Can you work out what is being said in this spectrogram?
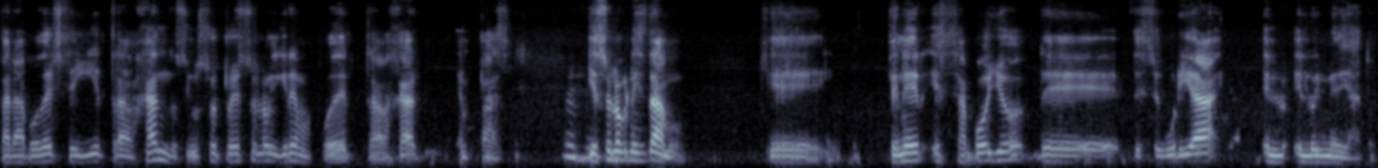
para poder seguir trabajando. Si nosotros eso es lo que queremos, poder trabajar en paz. Y eso es lo que necesitamos, que tener ese apoyo de, seguridad en, lo inmediato.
